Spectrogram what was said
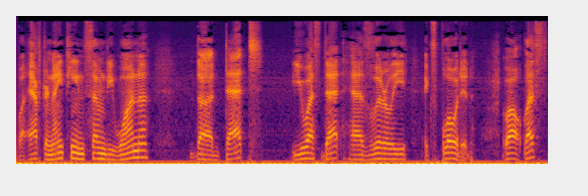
but after 1971, the debt, U.S. debt, has literally exploded. Well, let's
